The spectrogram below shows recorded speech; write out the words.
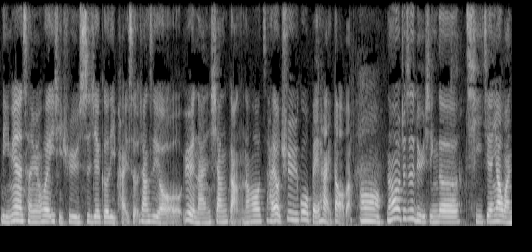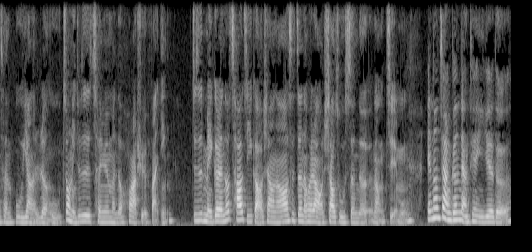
里面的成员会一起去世界各地拍摄，像是有越南、香港，然后还有去过北海道吧。哦，然后就是旅行的期间要完成不一样的任务，重点就是成员们的化学反应，就是每个人都超级搞笑，然后是真的会让我笑出声的那种节目。哎、那这样跟两天一夜的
